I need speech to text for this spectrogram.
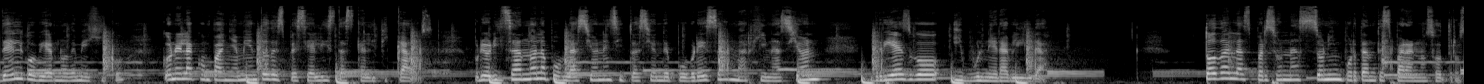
del Gobierno de México con el acompañamiento de especialistas calificados, priorizando a la población en situación de pobreza, marginación, riesgo y vulnerabilidad. Todas las personas son importantes para nosotros.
